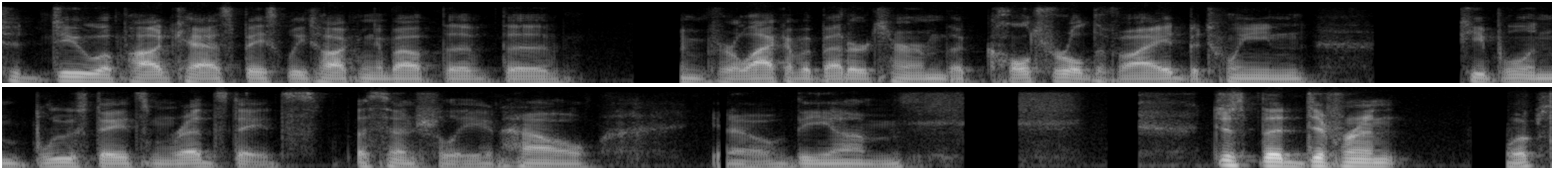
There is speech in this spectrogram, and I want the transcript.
to do a podcast basically talking about the the for lack of a better term the cultural divide between people in blue states and red states essentially and how you know the um just the different whoops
